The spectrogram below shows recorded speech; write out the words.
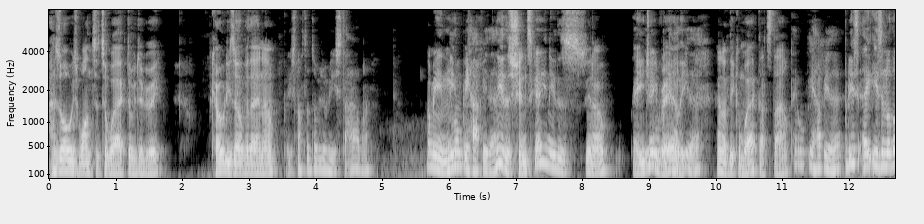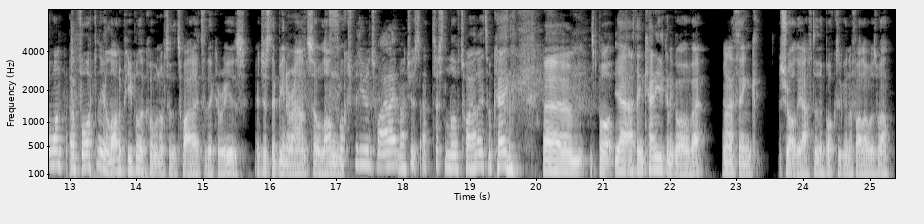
has always wanted to work WWE. Cody's over there now. But he's not the WWE style, man. I mean, He won't be happy there. neither's Shinsuke, neither's you know AJ. won't be happy Really. I know they can work that style. They won't be happy there. But he's he's another one. Unfortunately, a lot of people are coming up to the twilight of their careers. It's just they've been around so long. Fucks with you in Twilight, man. just I just love Twilight. Okay, um, but yeah, I think Kenny's going to go over, and I think shortly after the Bucks are going to follow as well.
